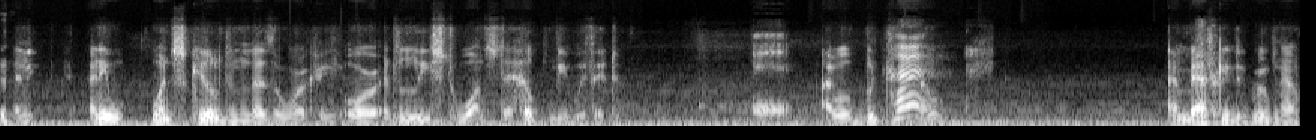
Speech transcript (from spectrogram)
Any, anyone skilled in leatherworking, or at least wants to help me with it, Uh, I will butcher. Huh? I will- I'm asking the group now,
